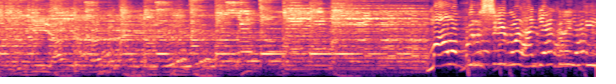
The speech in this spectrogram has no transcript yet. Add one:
ಹುಡುಗಿ ಯಾಕೆ ಕಾಡತೆ ಮಾಮ ಪಿರುಶ್ರೀಗಳು ಹಂಗೆ ಯಾಕೆ ನಿಂತಿ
